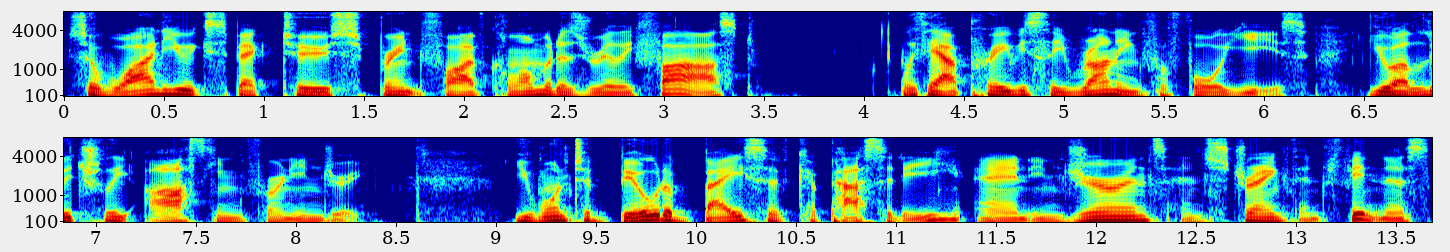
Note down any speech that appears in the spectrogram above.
So, why do you expect to sprint five kilometers really fast without previously running for four years? You are literally asking for an injury. You want to build a base of capacity and endurance and strength and fitness,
